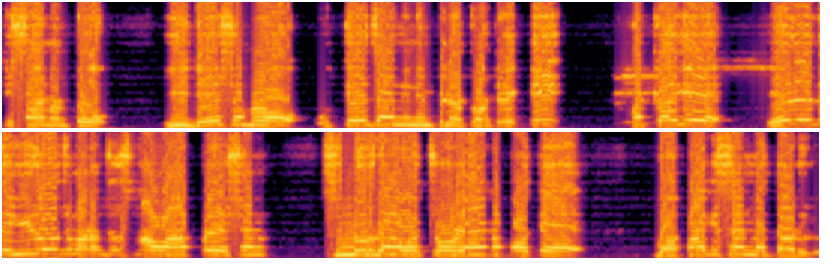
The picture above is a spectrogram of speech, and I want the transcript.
కిసాన్ అంటూ ఈ దేశంలో ఉత్తేజాన్ని నింపినటువంటి వ్యక్తి. అట్లాగే ఏదైతే ఈ రోజు మనం చూస్తున్నాం ఆపరేషన్ సింధూర్ కావచ్చు లేకపోతే పాకిస్తాన్ మీద దాడులు.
